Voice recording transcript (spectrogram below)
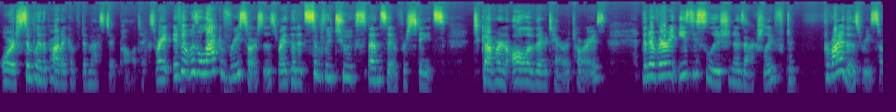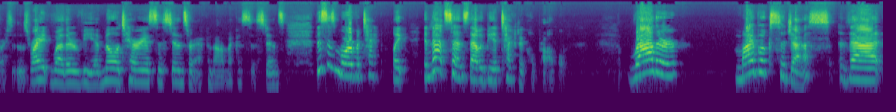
or simply the product of domestic politics, right? If it was a lack of resources, right, that it's simply too expensive for states to govern all of their territories, then a very easy solution is actually to provide those resources, right? Whether via military assistance or economic assistance. This is more of a tech, like, in that sense, that would be a technical problem. Rather, my book suggests that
